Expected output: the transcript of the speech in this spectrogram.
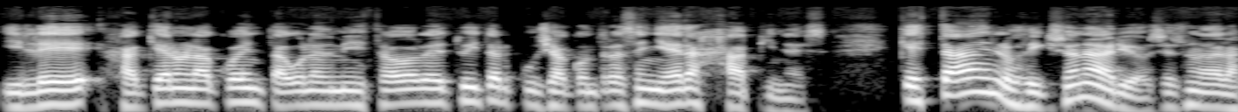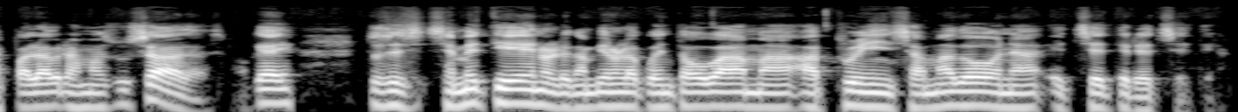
y le hackearon la cuenta a un administrador de Twitter cuya contraseña era happiness, que está en los diccionarios, es una de las palabras más usadas, ¿ok? Entonces se metieron, le cambiaron la cuenta a Obama, a Prince, a Madonna, etcétera, etcétera.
